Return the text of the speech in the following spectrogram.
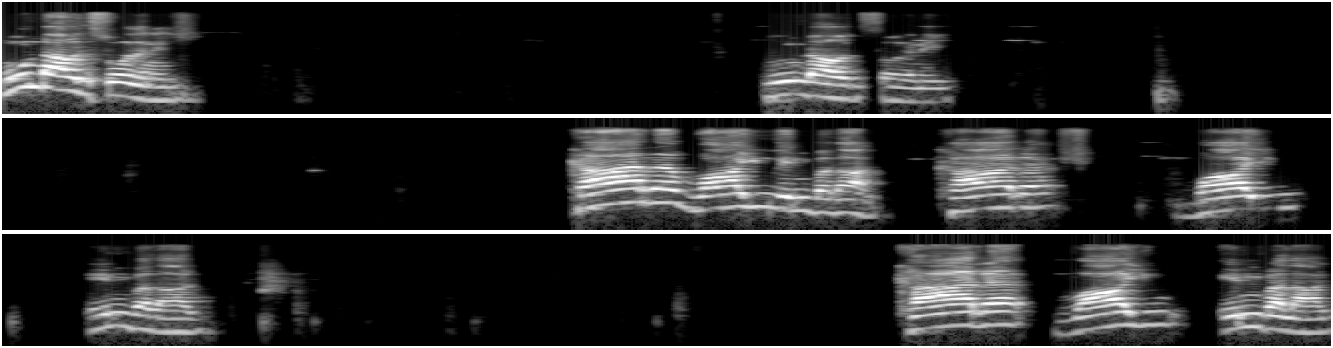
மூன்றாவது சோதனை. மூன்றாவது சோதனை. கார வாயு என்பதால் கார வாயு என்பதால் கார வாயு என்பதால்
